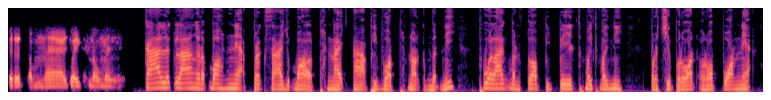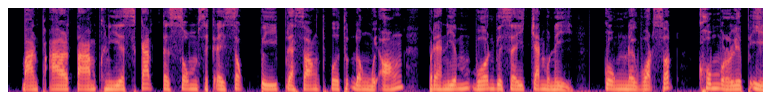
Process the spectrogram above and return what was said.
ឫទ្ធិអំណាចផ្លូវក្នុងនឹង ការលើកឡើងរបស់អ្នកប្រឹក្សាយោបល់ផ្នែកអភិវឌ្ឍផ្នត់គំនិតនេះធ្វើឡើងបន្ទាប់ពីពេលថ្មីៗនេះប្រជាពលរដ្ឋរាប់ពាន់នាក់បានផ្អើលតាមគ្នាស្កាត់ទៅសុំសេចក្តីសុខពីព្រះសង្ឃធ្វើទុដងមួយអង្គព្រះនាមវនវិស័យច័ន្ទមុនីគង់នៅវត្តសុតឃុំរលាភ្អៀ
